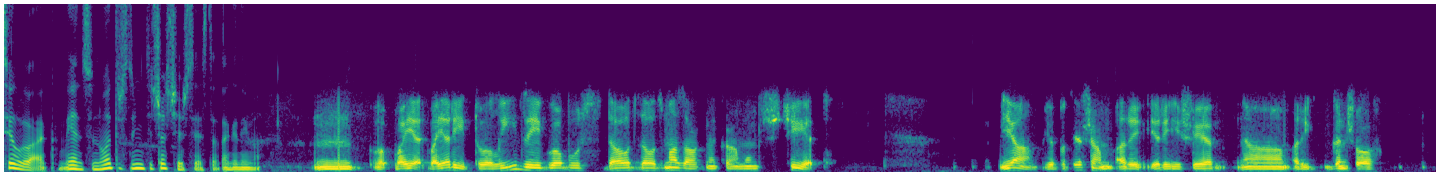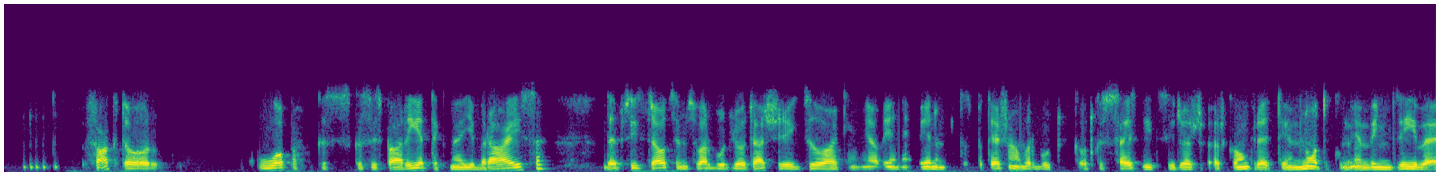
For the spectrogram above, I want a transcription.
cilvēki. Viens un otrs, viņi taču atšķirsies tādā gadījumā. Mm, vai, vai arī to līdzīgo būs daudz, daudz mazāk nekā mums šķiet. Jā, jo patiešām arī, arī šie, arī gan šo faktoru kopa, kas, kas vispār ietekmē, jeb raisa, depresijas traucējums var būt ļoti atšķirīgi cilvēkiem. Jā, vien, vienam tas patiešām var būt kaut kas saistīts ar, ar konkrētiem notikumiem viņa dzīvē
